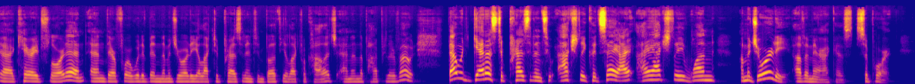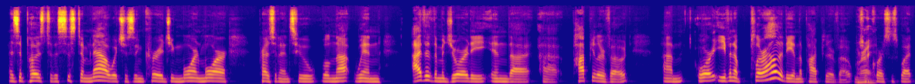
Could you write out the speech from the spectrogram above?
uh, carried Florida, and, and therefore would have been the majority elected president in both the Electoral College and in the popular vote. That would get us to presidents who actually could say, I, I actually won a majority of America's support, as opposed to the system now, which is encouraging more and more presidents who will not win either the majority in the uh, popular vote um, or even a plurality in the popular vote, which, right. of course, is what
